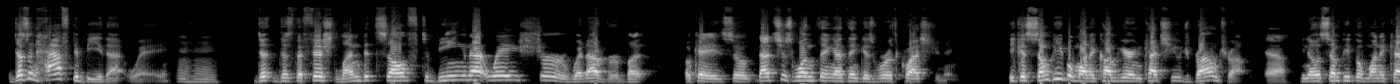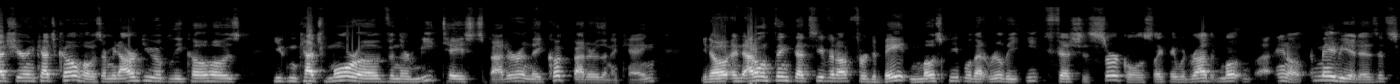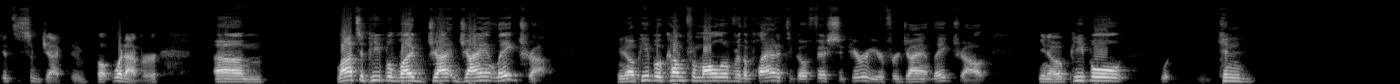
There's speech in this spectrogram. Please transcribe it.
It doesn't have to be that way. Mm-hmm. D- does the fish lend itself to being that way? Sure, whatever. But okay, so that's just one thing I think is worth questioning. Because some people want to come here and catch huge brown trout. Yeah. You know, some people want to catch here and catch cohos. I mean, arguably, cohos you can catch more of and their meat tastes better and they cook better than a king. You know, and I don't think that's even up for debate. And most people that really eat fish as circles, like they would rather, you know, maybe it is. It's it's subjective, but whatever. Um, lots of people like giant, giant lake trout. You know, people come from all over the planet to go fish Superior for giant lake trout. You know, people can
